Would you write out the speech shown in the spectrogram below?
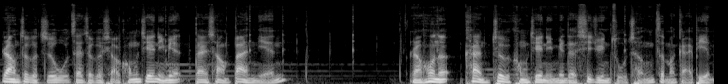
让这个植物在这个小空间里面待上半年，然后呢看这个空间里面的细菌组成怎么改变。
